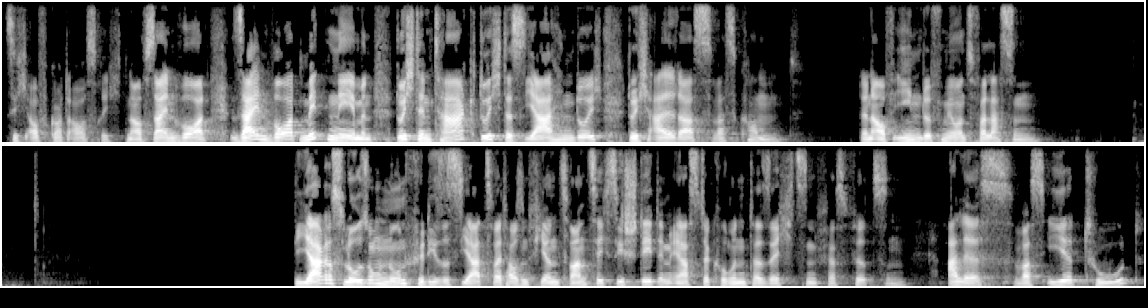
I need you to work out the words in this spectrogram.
sich auf Gott ausrichten, auf sein Wort, sein Wort mitnehmen durch den Tag, durch das Jahr hindurch, durch all das, was kommt. Denn auf ihn dürfen wir uns verlassen. Die Jahreslosung nun für dieses Jahr 2024, sie steht in 1. Korinther 16, Vers 14. Alles, was ihr tut,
